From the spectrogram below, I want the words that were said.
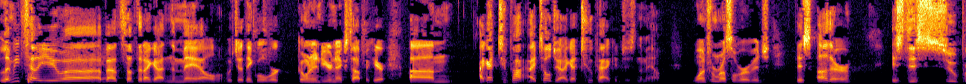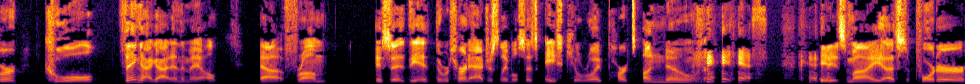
Let me tell you uh, about something I got in the mail, which I think will work going into your next topic here. Um, I got two. Pa- I told you I got two packages in the mail. One from Russell Burbage. This other is this super cool thing I got in the mail uh, from. It's a, the the return address label says Ace Kilroy parts unknown. yes. it is my uh, supporter.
